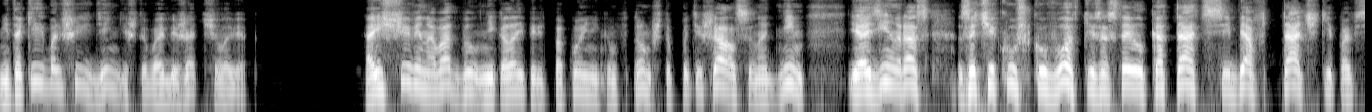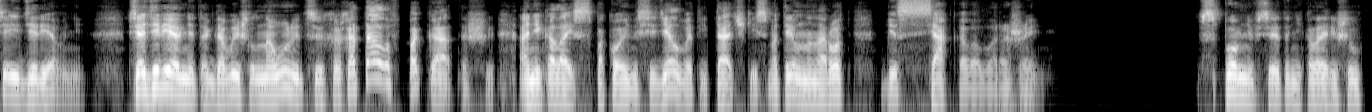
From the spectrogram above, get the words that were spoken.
Не такие большие деньги, чтобы обижать человека. А еще виноват был Николай перед покойником в том, что потешался над ним и один раз за чекушку водки заставил катать себя в тачке по всей деревне. Вся деревня тогда вышла на улицу и хохотала в покатыши, а Николай спокойно сидел в этой тачке и смотрел на народ без всякого выражения. Вспомнив все это, Николай решил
